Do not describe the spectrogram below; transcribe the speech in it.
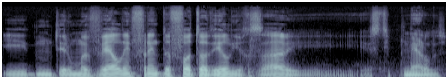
e de meter uma vela em frente da foto dele e rezar e esse tipo de merdas.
